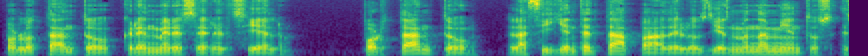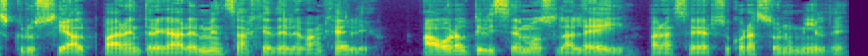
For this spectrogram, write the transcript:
Por lo tanto, creen merecer el cielo. Por tanto, la siguiente etapa de los diez mandamientos es crucial para entregar el mensaje del Evangelio. Ahora utilicemos la ley para hacer su corazón humilde,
